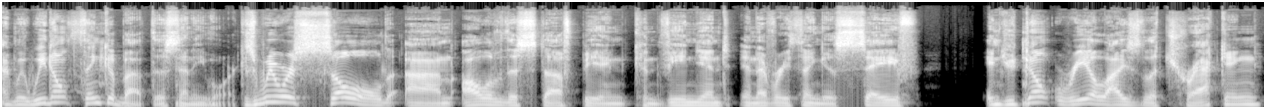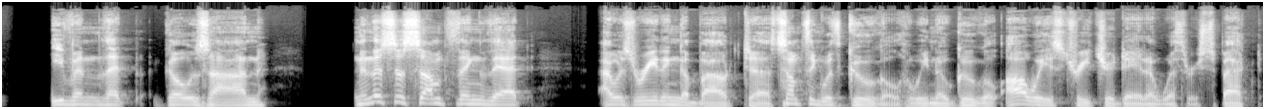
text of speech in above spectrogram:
I mean we don't think about this anymore because we were sold on all of this stuff being convenient and everything is safe and you don't realize the tracking even that goes on and this is something that I was reading about uh, something with Google who we know Google always treats your data with respect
